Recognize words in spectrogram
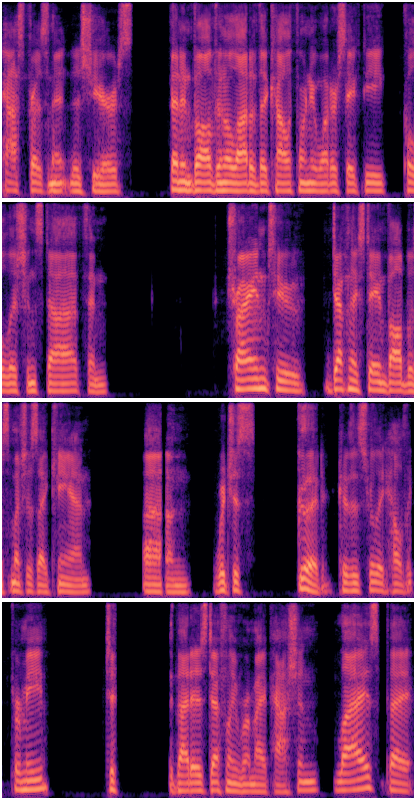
past president this year's been involved in a lot of the California Water Safety Coalition stuff and trying to definitely stay involved as much as I can, um, which is good because it's really healthy for me. To that is definitely where my passion lies. But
